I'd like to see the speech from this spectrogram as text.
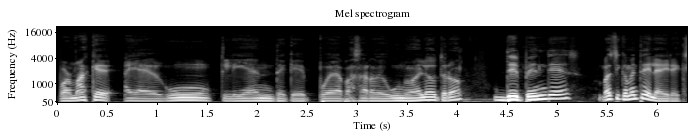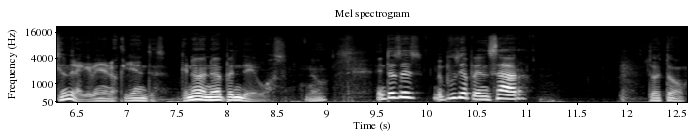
por más que haya algún cliente que pueda pasar de uno al otro, dependés básicamente de la dirección de la que vienen los clientes, que no, no depende de vos. ¿no? Entonces me puse a pensar, todo esto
